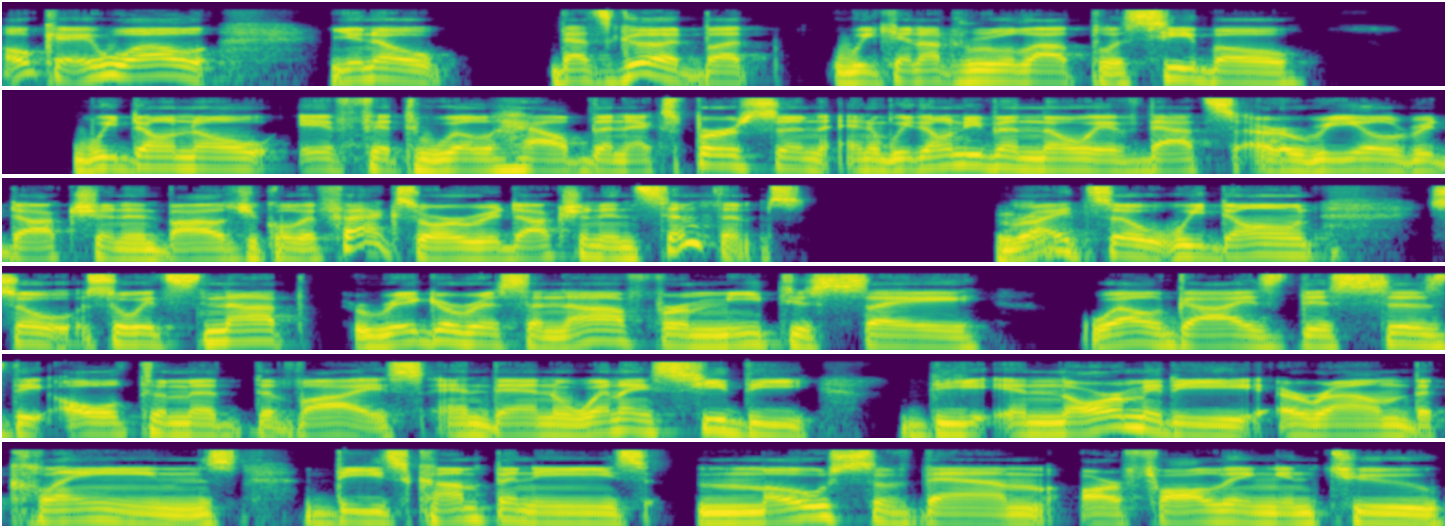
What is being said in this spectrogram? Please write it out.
Okay well you know that's good but we cannot rule out placebo we don't know if it will help the next person and we don't even know if that's a real reduction in biological effects or a reduction in symptoms mm-hmm. right so we don't so so it's not rigorous enough for me to say well guys this is the ultimate device. And then when i see the the enormity around the claims these companies most of them are falling into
